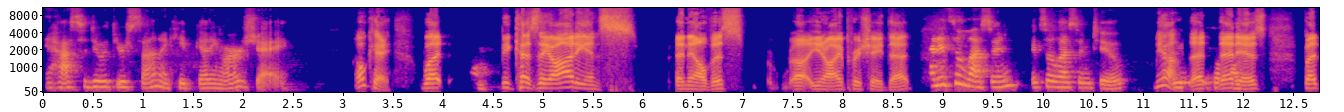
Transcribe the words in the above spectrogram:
It has to do with your son. I keep getting RJ. Okay, but because the audience and Elvis, uh, you know, I appreciate that. And it's a lesson. It's a lesson too. Yeah, that that is. But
